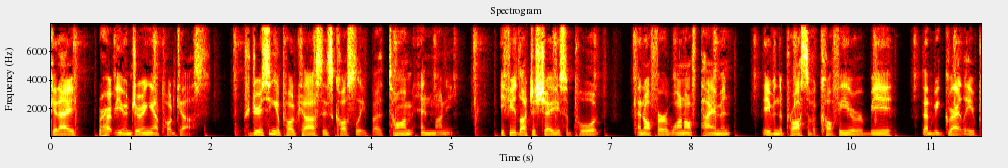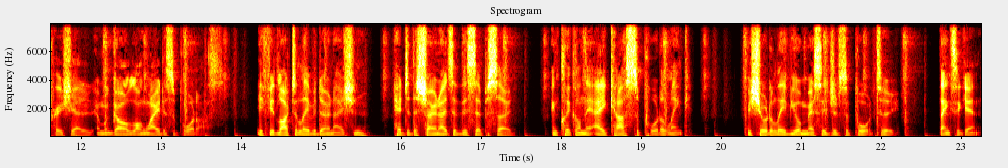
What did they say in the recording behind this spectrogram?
G'day. We hope you're enjoying our podcast. Producing a podcast is costly, both time and money. If you'd like to show your support and offer a one off payment, even the price of a coffee or a beer, that'd be greatly appreciated and would go a long way to support us. If you'd like to leave a donation, head to the show notes of this episode and click on the ACAST supporter link. Be sure to leave your message of support too. Thanks again.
